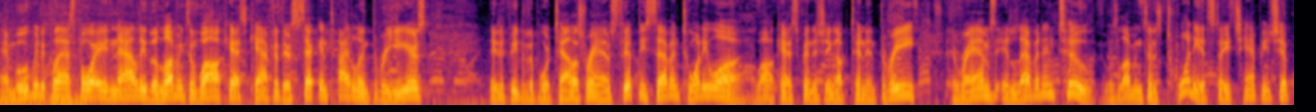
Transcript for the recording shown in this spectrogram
And moving to Class 4A Natalie, the Lovington Wildcats captured their second title in three years. They defeated the Portales Rams 57-21. The Wildcats finishing up 10 and 3. The Rams 11 and 2. It was Lovington's 20th state championship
